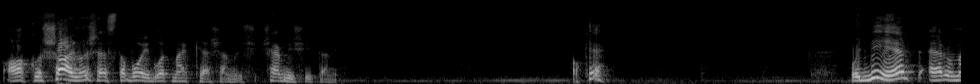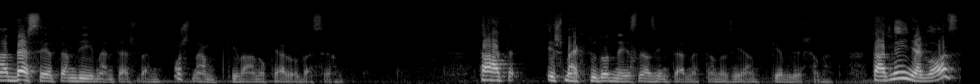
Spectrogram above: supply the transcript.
akkor sajnos ezt a bolygót meg kell semmisíteni oké? Okay? hogy miért? erről már beszéltem díjmentesben most nem kívánok erről beszélni tehát és meg tudod nézni az interneten az ilyen képzésemet. Tehát lényeg az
